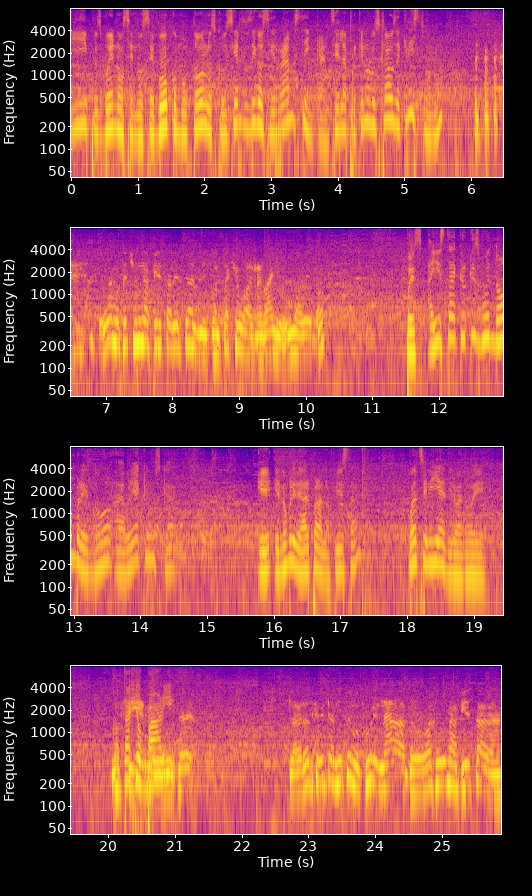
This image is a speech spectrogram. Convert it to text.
Y pues bueno, se nos cebó como todos los conciertos. Digo, si Ramstein cancela, ¿por qué no los clavos de Cristo, no? Hubiéramos hecho una fiesta de estas de contagio al rebaño una vez, ¿no? Pues ahí está, creo que es buen nombre, ¿no? Habría que buscar eh, el nombre ideal para la fiesta. ¿Cuál sería, Nirvanoe? No ¿Contagio party? la verdad es que ahorita no se me ocurre nada, pero va a ser una fiesta,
